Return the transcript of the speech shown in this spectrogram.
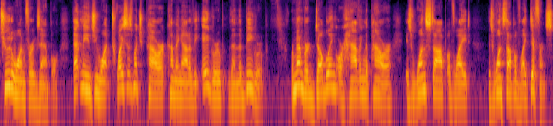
2 to 1, for example. That means you want twice as much power coming out of the A group than the B group. Remember, doubling or halving the power is one stop of light is one stop of light difference.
